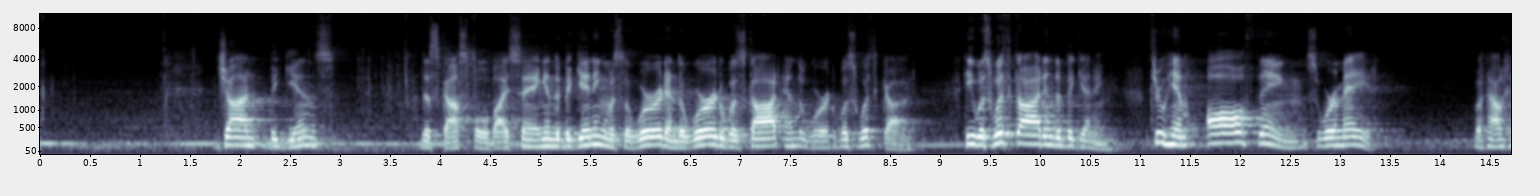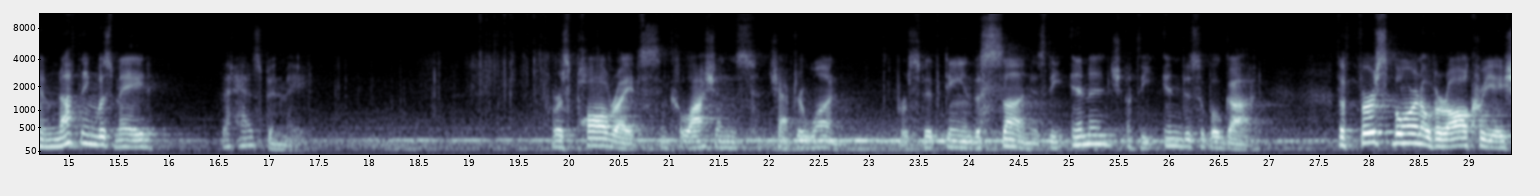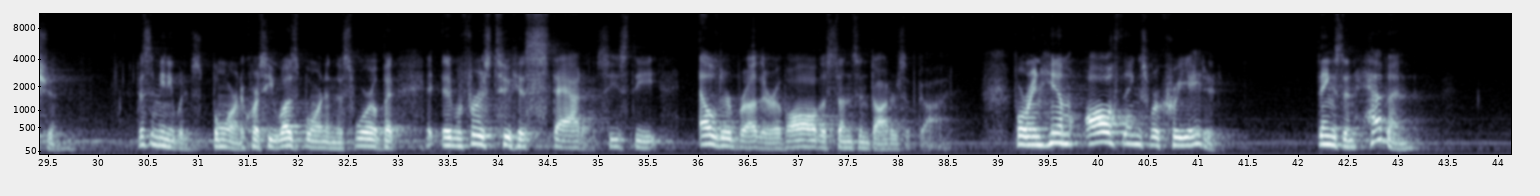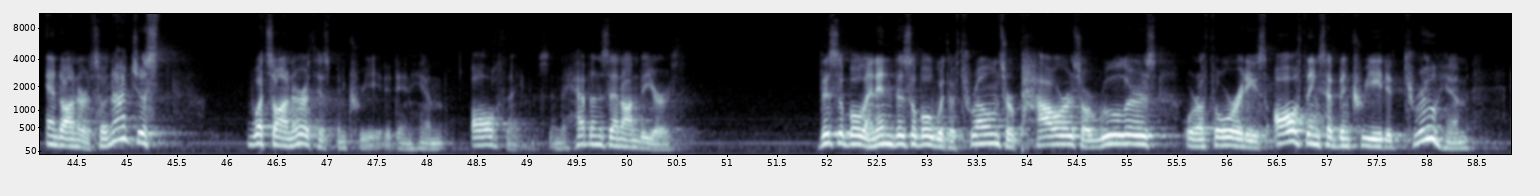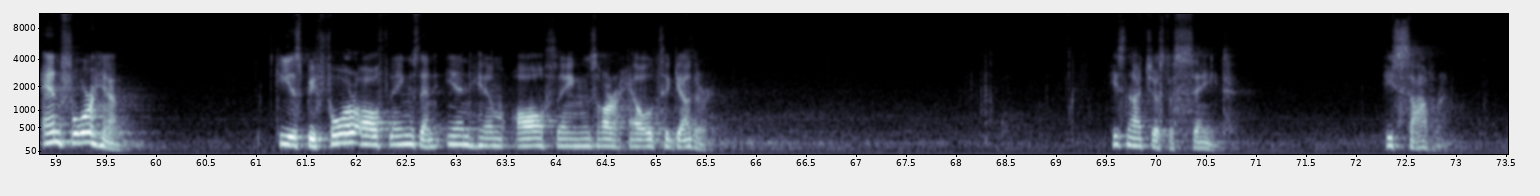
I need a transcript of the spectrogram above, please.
John begins this gospel by saying, In the beginning was the Word, and the Word was God, and the Word was with God. He was with God in the beginning. Through him all things were made. Without him nothing was made that has been made. Or as Paul writes in Colossians chapter 1, verse 15, the Son is the image of the invisible God, the firstborn over all creation. Doesn't mean he was born. Of course, he was born in this world, but it, it refers to his status. He's the elder brother of all the sons and daughters of God. For in him all things were created, things in heaven and on earth. So, not just What's on earth has been created in him, all things, in the heavens and on the earth, visible and invisible, whether thrones or powers or rulers or authorities. All things have been created through him and for him. He is before all things, and in him all things are held together. He's not just a saint, he's sovereign.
